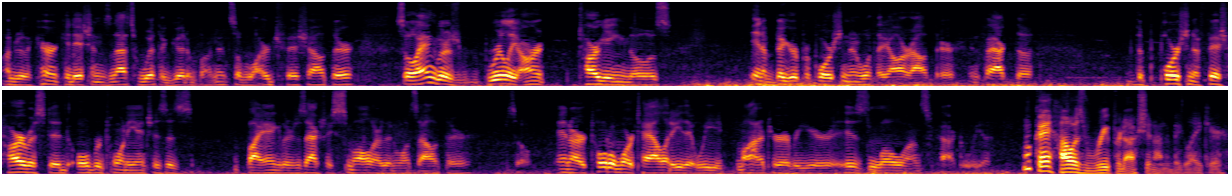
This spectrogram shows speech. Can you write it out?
under the current conditions, and that's with a good abundance of large fish out there. So anglers really aren't targeting those in a bigger proportion than what they are out there. In fact, the the proportion of fish harvested over 20 inches is by anglers is actually smaller than what's out there. So, and our total mortality that we monitor every year is low on Sakakawea. Okay, how is reproduction on the Big Lake here?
